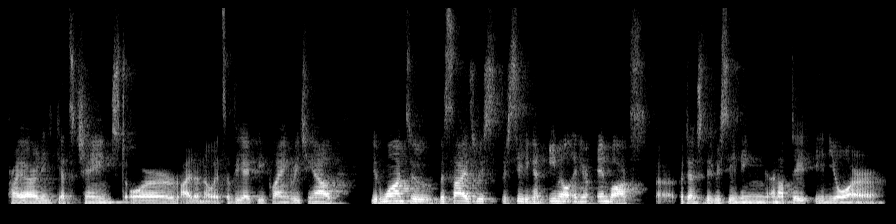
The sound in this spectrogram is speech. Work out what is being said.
priority gets changed, or I don't know, it's a VIP client reaching out, you'd want to, besides re receiving an email in your inbox, uh, potentially receiving an update in your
